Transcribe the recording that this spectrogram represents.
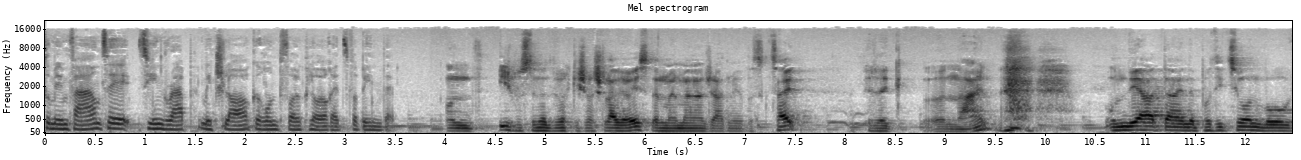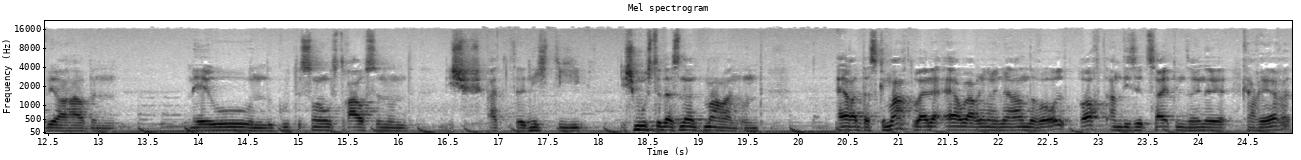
um im Fernsehen seinen Rap mit Schlager und Folklore zu verbinden. Und ich wusste nicht wirklich, was Schlager ist, denn mein Manager hat mir das gezeigt. Ich sage, äh, nein. Und er hat eine Position, wo wir haben Meu und gute Songs draußen und ich hatte nicht die, ich musste das nicht machen und er hat das gemacht, weil er war in einem anderen Ort an dieser Zeit in seiner Karriere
